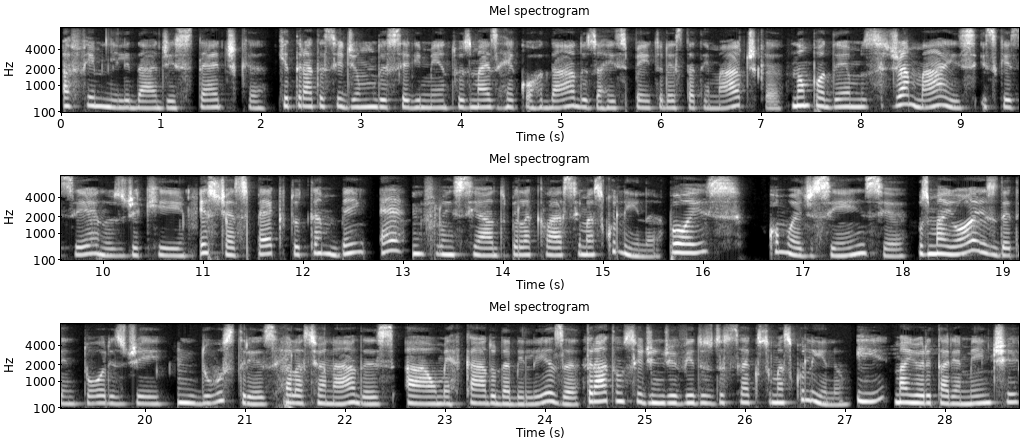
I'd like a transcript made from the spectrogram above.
a feminilidade estética, que trata-se de um dos segmentos mais recordados a respeito desta temática, não podemos jamais esquecer-nos de que este aspecto também é influenciado pela classe masculina, pois como é de ciência, os maiores detentores de indústrias relacionadas ao mercado da beleza tratam-se de indivíduos do sexo masculino e, maioritariamente,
